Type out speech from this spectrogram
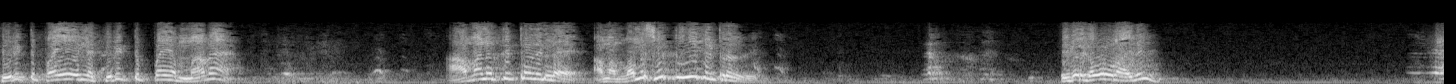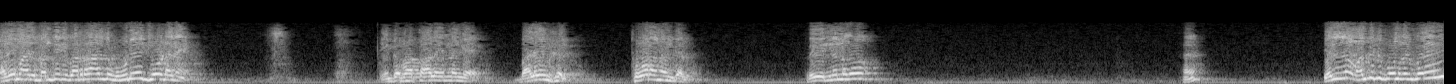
திருட்டு பயம் இல்ல திருட்டு பயம் மவன் அவனை திட்டுறது இல்ல. அவன் வம்சத்தையே திட்டுறது. இது கௌரவமா இது? அதே மாதிரி மந்திரி வர்றாங்க ஒரே ஜோடனை. எங்க பார்த்தாலும் என்னங்க? வளைவுகள் தோரணங்கள். இது என்னென்னதோ? எல்லாம் வந்துட்டு போனதுக்கு பிறகு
